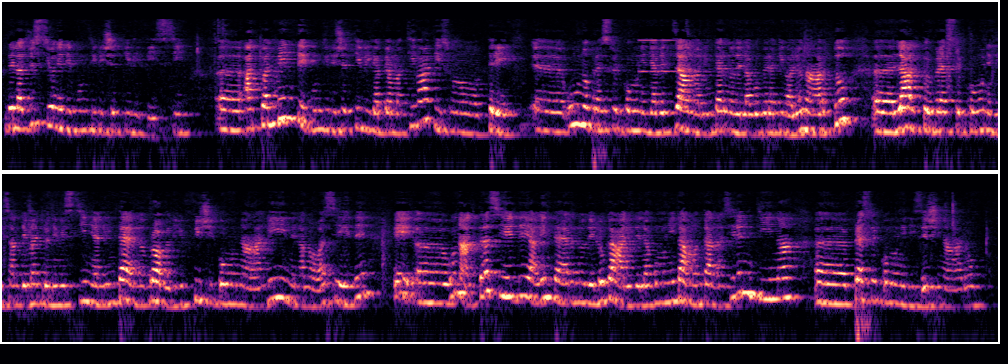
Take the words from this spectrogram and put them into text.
della gestione dei punti ricettivi fissi. Eh, attualmente i punti ricettivi che abbiamo attivati sono tre, eh, uno presso il comune di Avezzano all'interno della cooperativa Leonardo, eh, l'altro presso il comune di San Demetrio dei Mestini all'interno proprio degli uffici comunali nella nuova sede e eh, un'altra sede all'interno dei locali della comunità montana sirentina eh, presso il comune di Secinaro.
